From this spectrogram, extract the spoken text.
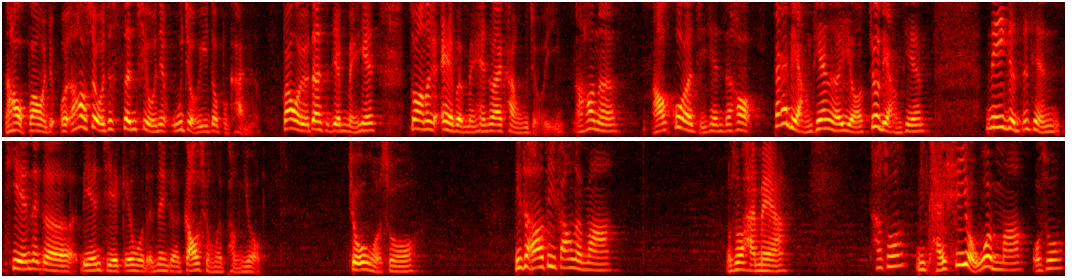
然后不然我就我，然后所以我就生气，我连五九一都不看了。不然我有段时间每天装那个 app，每天都在看五九一。然后呢，然后过了几天之后，大概两天而已哦，就两天。那一个之前贴那个链接给我的那个高雄的朋友，就问我说。你找到地方了吗？我说还没啊。他说你台西有问吗？我说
